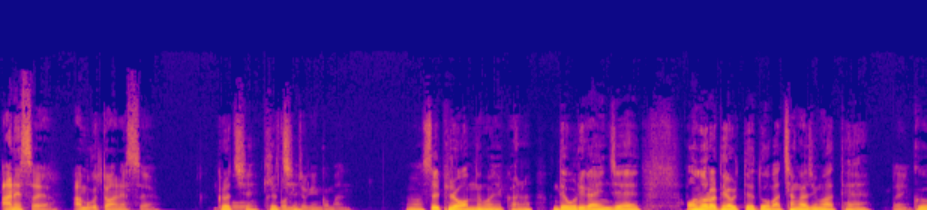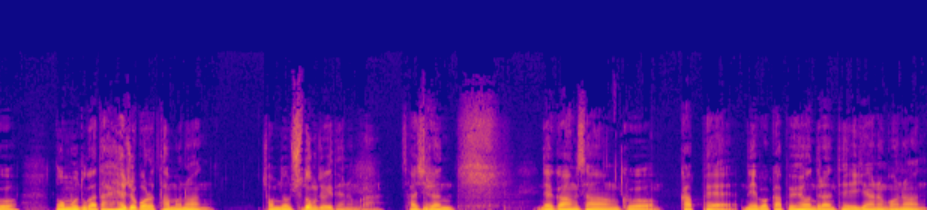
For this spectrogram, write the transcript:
안 했어요. 아무것도 안 했어요. 그렇지, 뭐 그렇지. 기본적인 것만. 어, 쓸 필요가 없는 거니까. 근데 우리가 이제 언어를 배울 때도 마찬가지인 것 같아. 네. 그 너무 누가 다 해줘 버릇하면은 점점 수동적이 되는 거야. 사실은 내가 항상 그 카페 네이버 카페 회원들한테 얘기하는 거는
